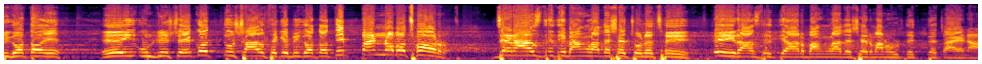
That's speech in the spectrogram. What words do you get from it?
বিগত এই উনিশশো একাত্তর সাল থেকে বিগত তিপ্পান্ন বছর যে রাজনীতি বাংলাদেশে চলেছে, এই রাজনীতি আর বাংলাদেশের মানুষ দেখতে চায় না।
